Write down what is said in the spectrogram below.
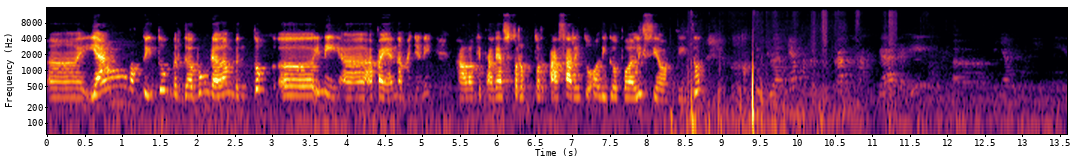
Uh, yang waktu itu bergabung dalam bentuk uh, ini uh, apa ya namanya nih kalau kita lihat struktur pasar itu oligopolis ya waktu itu untuk tujuannya menentukan harga dari uh, minyak bumi ini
